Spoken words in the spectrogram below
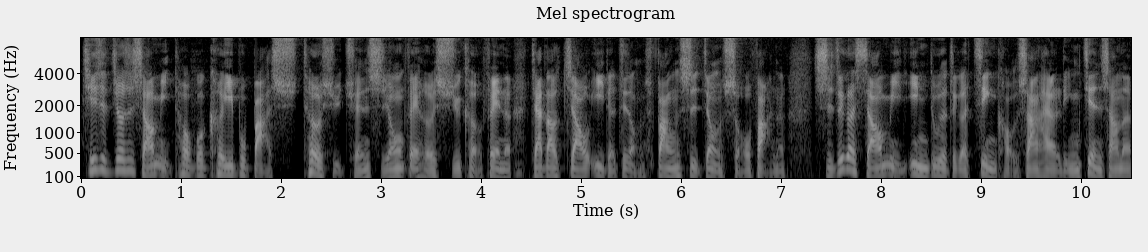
其实就是小米透过刻意不把许特许权使用费和许可费呢加到交易的这种方式、这种手法呢，使这个小米印度的这个进口商还有零件商呢，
